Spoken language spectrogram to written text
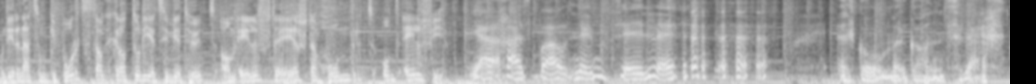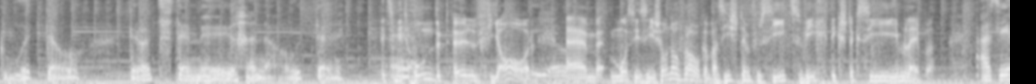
und ihr auch zum Geburtstag gratuliert. Sie wird heute am 11.01. 111. Ja, ich kann es bald nicht mehr zählen. es geht mir ganz recht gut hier, trotz dem hohen Alter. Jetzt mit 111 Jahren Ja. ähm, muss ich Sie schon noch fragen, was ist denn für Sie das Wichtigste im Leben? Also ich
